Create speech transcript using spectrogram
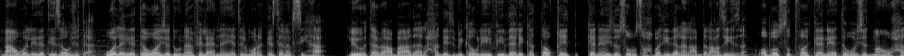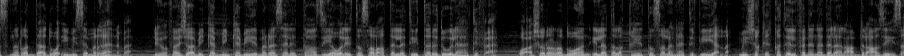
مع والدة زوجته ولا يتواجدون في العناية المركزة نفسها. ليتابع بعدها الحديث بكونه في ذلك التوقيت كان يجلس بصحبة دلال عبد العزيز وبالصدفة كان يتواجد معه حسن الرداد وإيمي سمير غانم ليفاجأ بكم كبير من رسائل التعزية والاتصالات التي ترد إلى هاتفه وأشار رضوان إلى تلقيه اتصالا هاتفيا من شقيقة الفنانة دلال عبد العزيز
